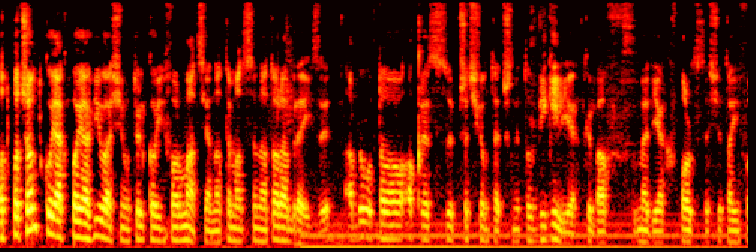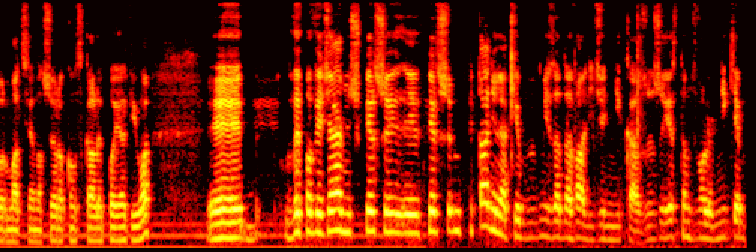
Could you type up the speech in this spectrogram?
Od początku, jak pojawiła się tylko informacja na temat senatora Brejzy, a był to okres przedświąteczny, to w Wigilię chyba w mediach w Polsce się ta informacja na szeroką skalę pojawiła. Y, wypowiedziałem już w, pierwszy, w pierwszym pytaniu, jakie mi zadawali dziennikarze, że jestem zwolennikiem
